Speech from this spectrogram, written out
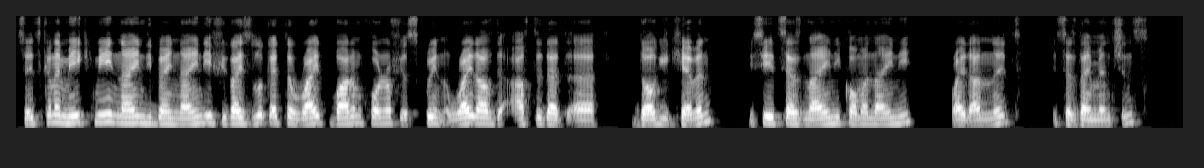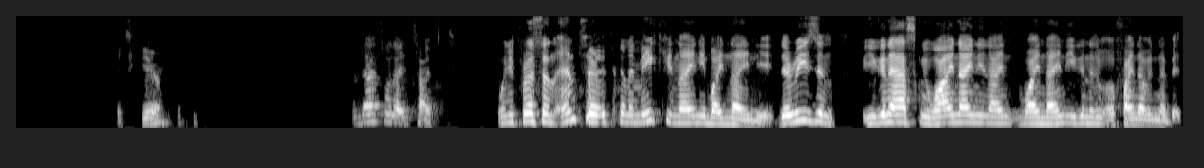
So it's going to make me 90 by 90. If you guys look at the right bottom corner of your screen, right after, after that uh, doggy Kevin, you see it says 90, comma 90 right on it. It says dimensions. It's here. So that's what I typed. When you press on enter, it's going to make you 90 by 90. The reason you're going to ask me why 99, why 90, you're going to uh, find out in a bit.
